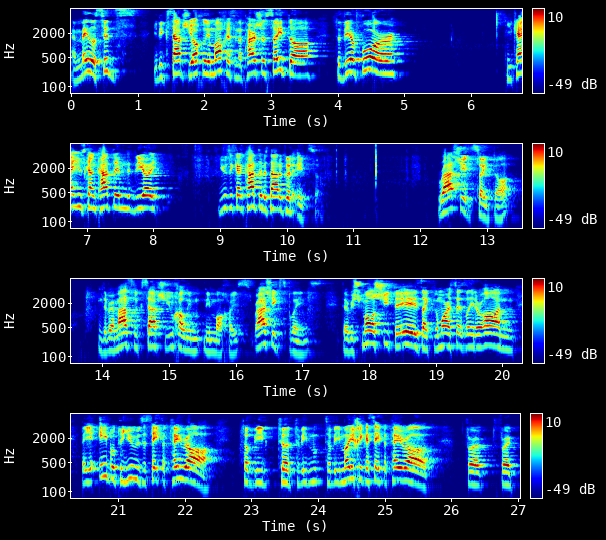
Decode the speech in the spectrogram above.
and Mela sits, Yidi Ksav Shiochli Machis in the Parsha Saita, so therefore, you can't use kankantim in the Using kankantim is not a good eitzah. Rashi at Saita, the Rashi explains that Rishmal Shita is, like Gemara says later on, that you're able to use a Sefer Torah to be, to, to be, to be Moichik a Sefer Torah for, for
